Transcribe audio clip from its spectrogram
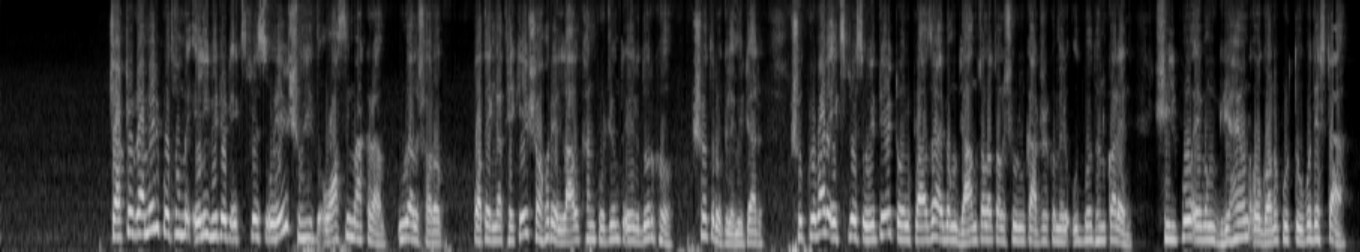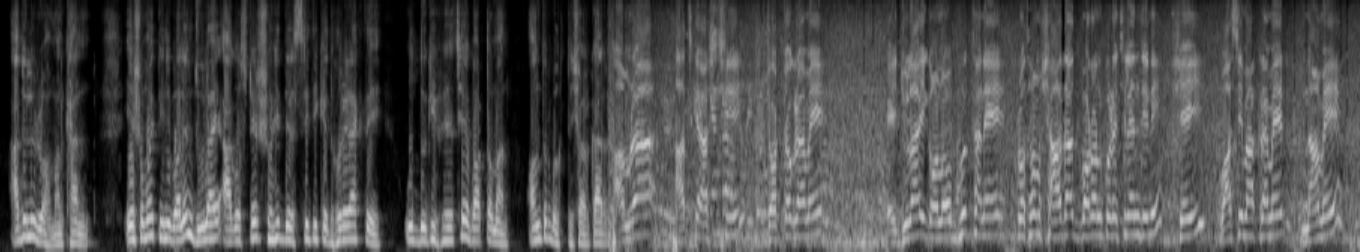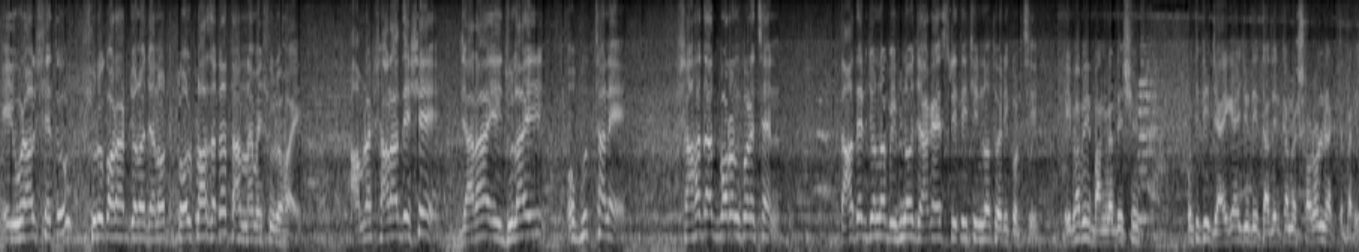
চট্টগ্রামের প্রথম এলিভেটেড এক্সপ্রেসওয়ে শহীদ ওয়াসিম আকরাম উড়াল সড়ক। পতেঙ্গা থেকে শহরের লালখান পর্যন্ত এর দৈর্ঘ্য সতেরো কিলোমিটার। শুক্রবার এক্সপ্রেসওয়েতে টোল প্লাজা এবং যান চলাচল শুরু কার্যক্রমের উদ্বোধন করেন শিল্প এবং গৃহায়ন ও গণপূর্ত উপদেষ্টা আদিলুর রহমান খান। এ সময় তিনি বলেন, জুলাই আগস্টের শহীদদের স্মৃতিকে ধরে রাখতে উদ্যোগী হয়েছে বর্তমান অন্তর্বর্তী সরকার। আমরা আজকে আসছি চট্টগ্রামে এই জুলাই গণ অভ্যুত্থানে প্রথম শাহাদাত বরণ করেছিলেন যিনি, সেই ওয়াসিম আকরামের নামে এই উড়াল সেতু শুরু করার জন্য যেন টোল প্লাজাটা তার নামে শুরু হয়। আমরা সারা দেশে যারা এই জুলাই অভ্যুত্থানে শাহাদাত বরণ করেছেন, তাদের জন্য বিভিন্ন জায়গায় স্মৃতিচিহ্ন তৈরি করছি। এভাবে বাংলাদেশের প্রতিটি জায়গায় যদি তাদেরকে আমরা স্মরণ রাখতে পারি,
